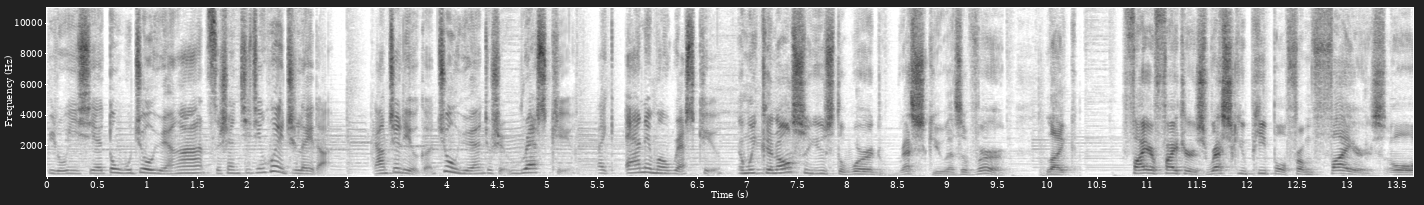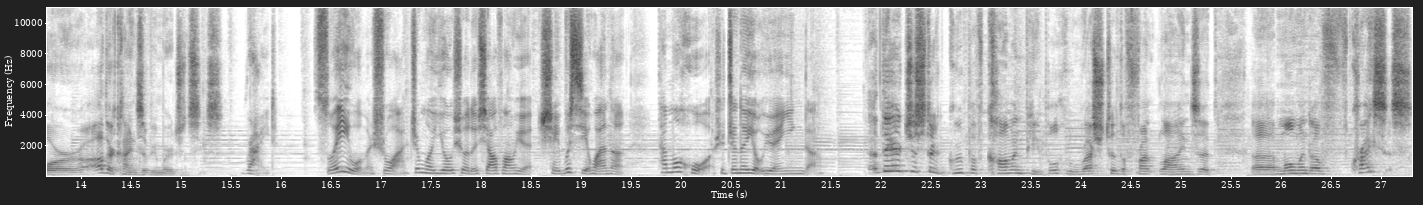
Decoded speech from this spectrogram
比如一些动物救援啊、慈善基金会之类的。然后这里有个救援，就是 rescue，like animal rescue。And we can also use the word rescue as a verb, like firefighters rescue people from fires or other kinds of emergencies. Right. 所以我们说啊，这么优秀的消防员，谁不喜欢呢？他们火是真的有原因的。They're just a group of common people who rush to the front lines at a moment of crisis.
